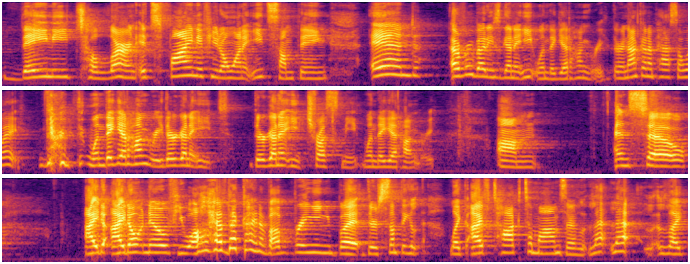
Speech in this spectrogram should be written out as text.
they need to learn. It's fine if you don't want to eat something and everybody's going to eat when they get hungry. They're not going to pass away. when they get hungry, they're going to eat. They're going to eat, trust me, when they get hungry. Um, and so, I, I don't know if you all have that kind of upbringing, but there's something like I've talked to moms that let, like,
